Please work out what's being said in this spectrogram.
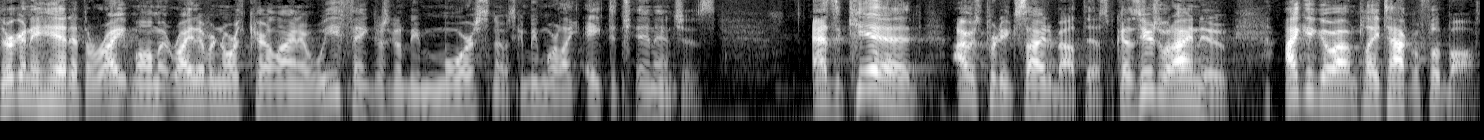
They're going to hit at the right moment right over North Carolina. We think there's going to be more snow. It's going to be more like 8 to 10 inches. As a kid, I was pretty excited about this because here's what I knew I could go out and play tackle football.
